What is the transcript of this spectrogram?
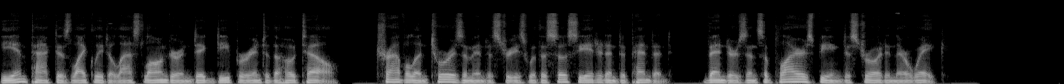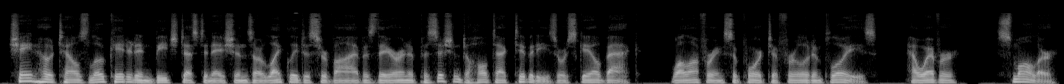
the impact is likely to last longer and dig deeper into the hotel, travel, and tourism industries with associated and dependent vendors and suppliers being destroyed in their wake. Chain hotels located in beach destinations are likely to survive as they are in a position to halt activities or scale back, while offering support to furloughed employees. However, smaller,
